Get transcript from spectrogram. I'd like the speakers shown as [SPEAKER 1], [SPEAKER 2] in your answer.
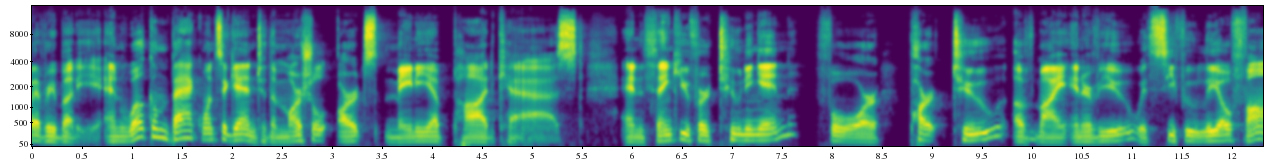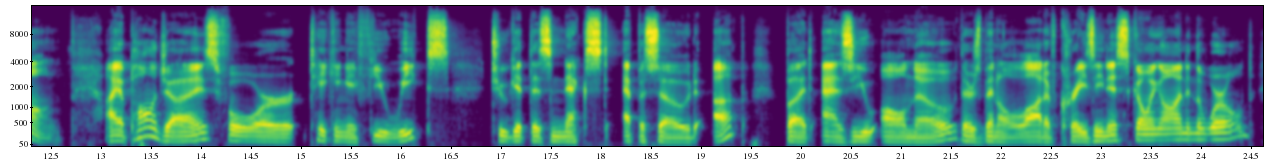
[SPEAKER 1] Everybody, and welcome back once again to the Martial Arts Mania podcast. And thank you for tuning in for part two of my interview with Sifu Leo Fong. I apologize for taking a few weeks to get this next episode up, but as you all know, there's been a lot of craziness going on in the world.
